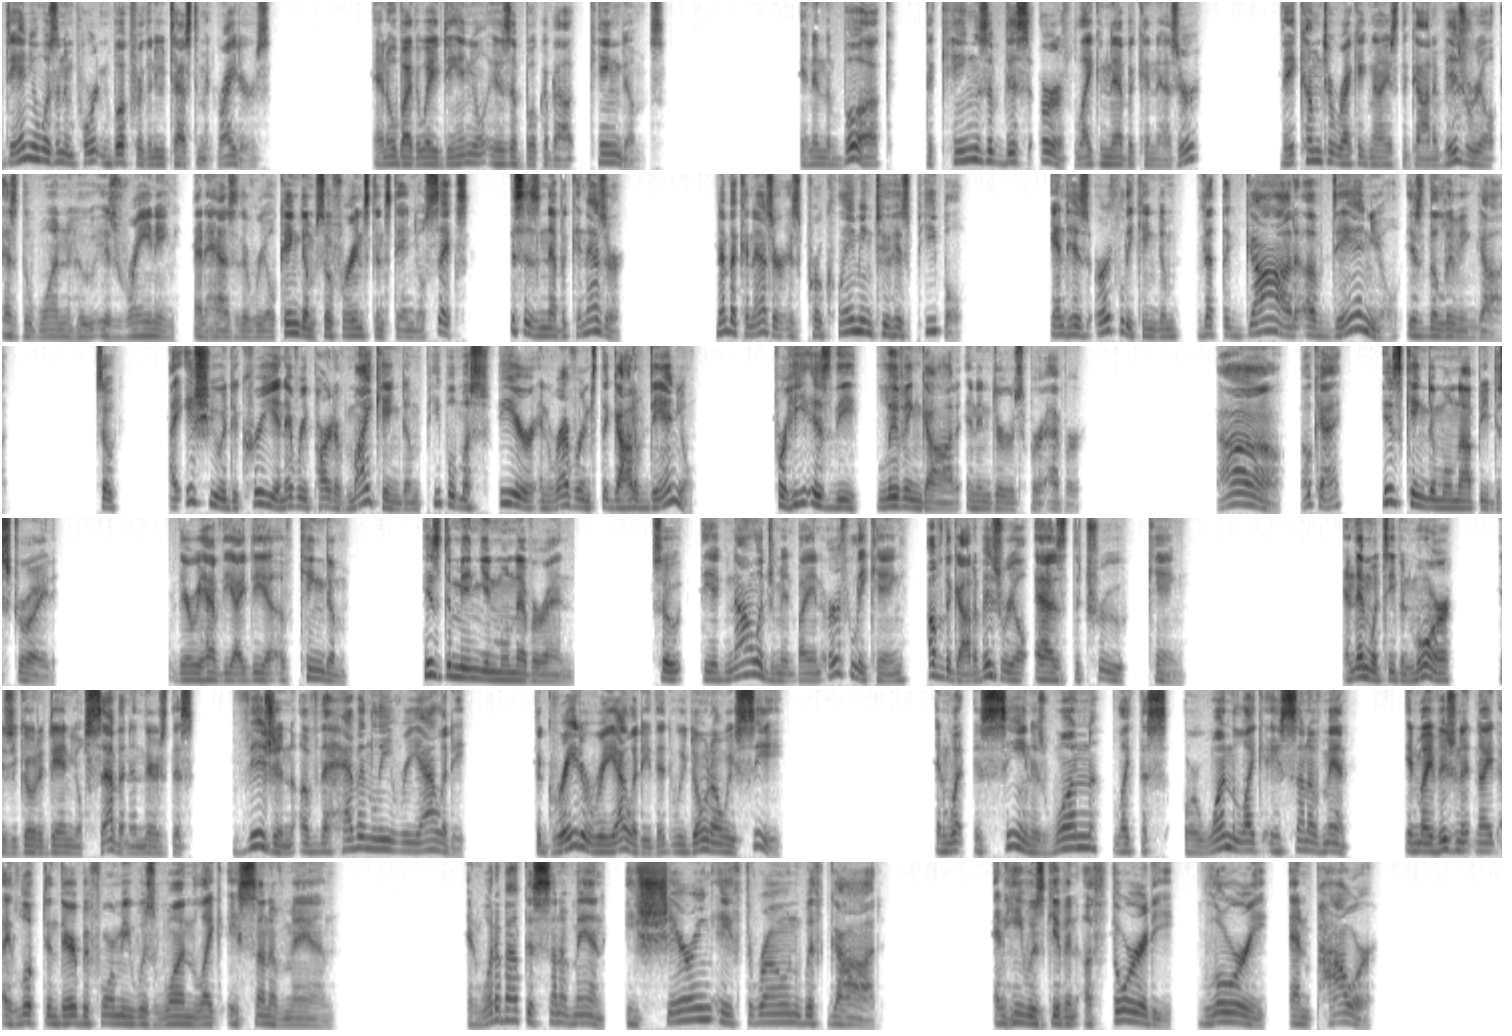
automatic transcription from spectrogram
Daniel was an important book for the New Testament writers. And oh, by the way, Daniel is a book about kingdoms. And in the book, the kings of this earth, like Nebuchadnezzar, they come to recognize the God of Israel as the one who is reigning and has the real kingdom. So, for instance, Daniel 6, this is Nebuchadnezzar. Nebuchadnezzar is proclaiming to his people and his earthly kingdom that the God of Daniel is the living God. So, I issue a decree in every part of my kingdom, people must fear and reverence the God of Daniel, for he is the living God and endures forever. Oh, okay. His kingdom will not be destroyed. There we have the idea of kingdom. His dominion will never end. So, the acknowledgement by an earthly king of the God of Israel as the true king. And then, what's even more is you go to Daniel 7, and there's this vision of the heavenly reality, the greater reality that we don't always see. And what is seen is one like this, or one like a son of man. In my vision at night, I looked, and there before me was one like a son of man. And what about this son of man? He's sharing a throne with God. And he was given authority, glory, and power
